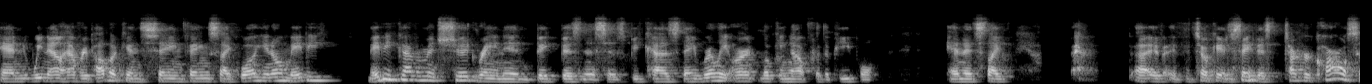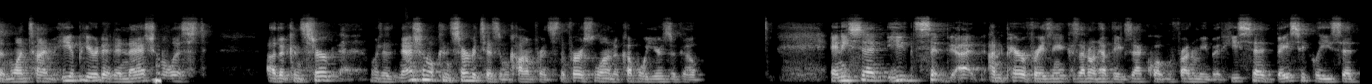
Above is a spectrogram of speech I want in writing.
And we now have Republicans saying things like, "Well, you know, maybe maybe government should rein in big businesses because they really aren't looking out for the people." And it's like, uh, if, if, it's okay to say this, Tucker Carlson one time he appeared at a nationalist, uh, the conserv, what is it, National Conservatism Conference, the first one a couple years ago, and he said he said I, I'm paraphrasing it because I don't have the exact quote in front of me, but he said basically he said,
